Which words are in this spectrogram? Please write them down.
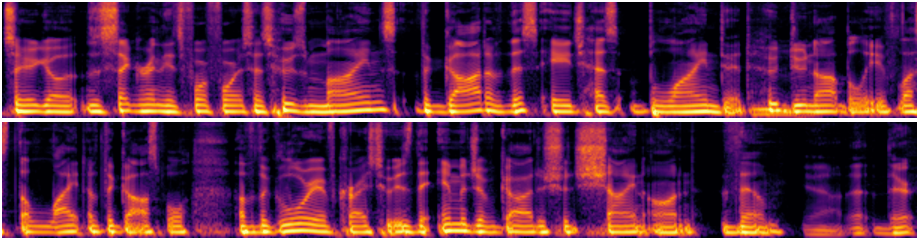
So here you go. The Second Corinthians 4 4, it says, Whose minds the God of this age has blinded, who do not believe, lest the light of the gospel of the glory of Christ, who is the image of God, should shine on them. Yeah, there.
